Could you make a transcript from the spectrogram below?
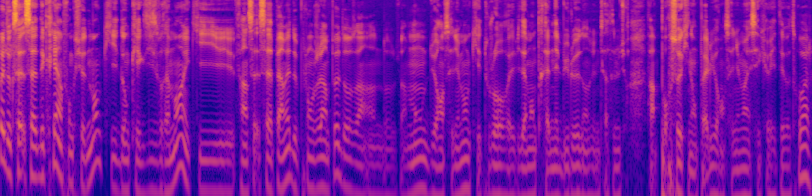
Ouais, donc ça, ça, décrit un fonctionnement qui donc existe vraiment et qui, enfin, ça, ça permet de plonger un peu dans un, dans un, monde du renseignement qui est toujours évidemment très nébuleux dans une certaine mesure. Enfin, pour ceux qui n'ont pas lu Renseignement et sécurité, votre ouvrage,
